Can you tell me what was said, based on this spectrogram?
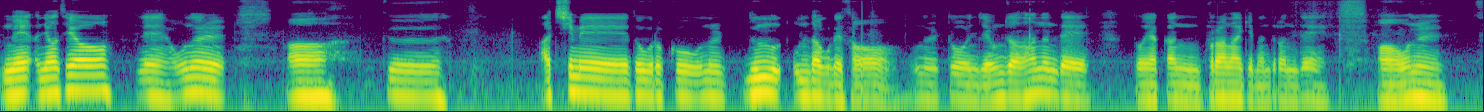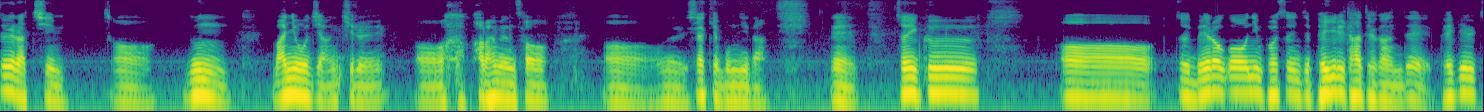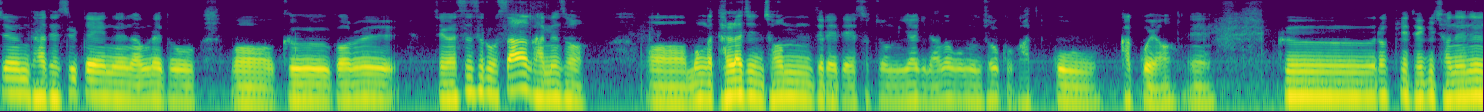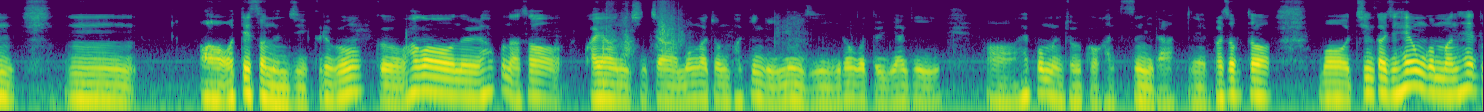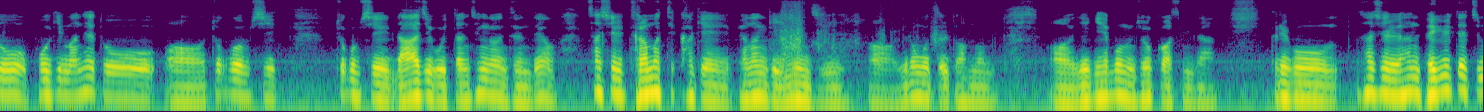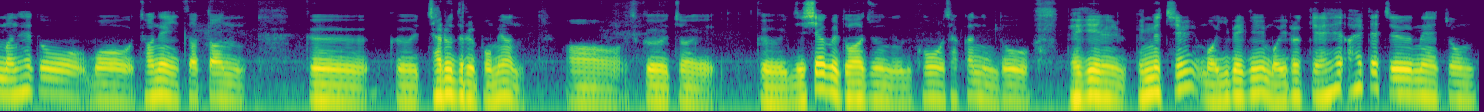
네, 안녕하세요. 네, 오늘, 어, 그, 아침에도 그렇고, 오늘 눈 온다고 그래서, 오늘 또 이제 운전하는데, 또 약간 불안하게 만들었는데, 어, 오늘 수요일 아침, 어, 눈 많이 오지 않기를, 어, 바라면서, 어, 오늘 시작해 봅니다. 네, 저희 그, 어, 저희 매러건이 벌써 이제 100일 다 돼가는데, 100일쯤 다 됐을 때에는 아무래도 뭐, 그거를 제가 스스로 쌓아가면서, 어, 뭔가 달라진 점들에 대해서 좀 이야기 나눠보면 좋을 것 같고, 같고요. 예. 그렇게 되기 전에는, 음, 어, 어땠었는지, 그리고 그 학원을 하고 나서 과연 진짜 뭔가 좀 바뀐 게 있는지, 이런 것들 이야기 어, 해보면 좋을 것 같습니다. 네, 벌써부터 뭐 지금까지 해온 것만 해도 보기만 해도 어, 조금씩 조금씩 나아지고 있다는 생각은 드는데요. 사실 드라마틱하게 변한 게 있는지 어, 이런 것들도 한번 어, 얘기해 보면 좋을 것 같습니다. 그리고 사실 한 100일 때쯤만 해도 뭐 전에 있었던 그, 그 자료들을 보면 어, 그, 저, 그 이제 시약을 도와준 우리 고 작가님도 100일, 100 며칠, 뭐 200일 뭐 이렇게 해- 할 때쯤에 좀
